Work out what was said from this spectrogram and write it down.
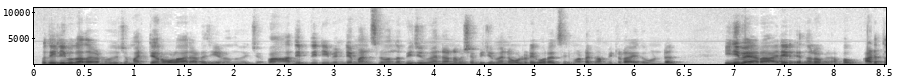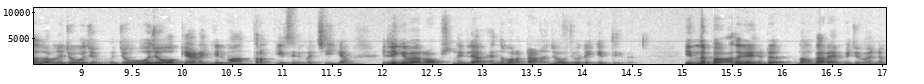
അപ്പോൾ ദിലീപ് കഥ കേട്ടപ്പോൾ ചോദിച്ചു മറ്റേ റോൾ ആരാണ് ചെയ്യണമെന്ന് ചോദിച്ചു. അപ്പോൾ ആദ്യം ദിലീപിന്റെ മനസ്സിൽ വന്ന ബിജുമേനാണ് പക്ഷേ ബിജുമേൻ ഓൾറെഡി കുറേ സിനിമയുടെ കമ്മിറ്റഡ് ആയതുകൊണ്ട് ഇനി വേറെ ആര് എന്നുള്ള പറഞ്ഞു അപ്പോൾ അടുത്തത് പറഞ്ഞു ജോജു. ജോജു ഓക്കെ ആണെങ്കിൽ മാത്രം ഈ സിനിമ ചെയ്യാം. ഇല്ലെങ്കിൽ വേറെ ഓപ്ഷൻ ഇല്ല എന്ന് പറഞ്ഞിട്ടാണ് ജോജുവിലേക്ക് എത്തിയത്. ഇന്നിപ്പോൾ അത് കഴിഞ്ഞിട്ട് നമുക്കറിയാം ബിജുമേനും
